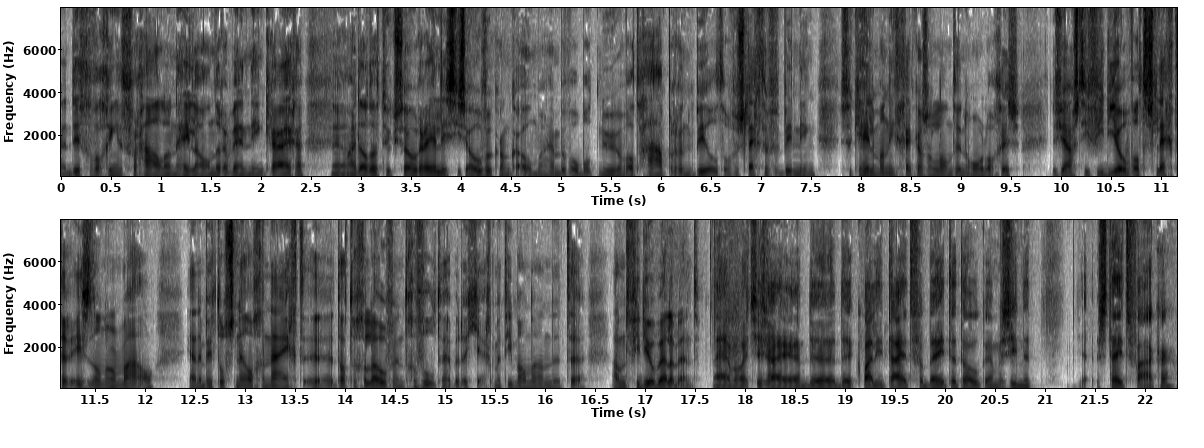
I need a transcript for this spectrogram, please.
in dit geval ging het verhaal een hele andere wending krijgen. Ja. Maar dat het natuurlijk zo realistisch over kan komen. En bijvoorbeeld nu een wat haperend beeld of een slechte verbinding. Is natuurlijk helemaal niet gek als een land in oorlog is. Dus ja, als die video wat slechter is dan normaal. Ja, dan ben je toch snel geneigd uh, dat te geloven. En het gevoel te hebben dat je echt met die man aan het, uh, aan het videobellen bent. Nee, maar wat je zei, de, de kwaliteit verbetert ook. En we zien het steeds vaker.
